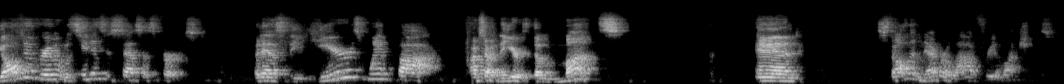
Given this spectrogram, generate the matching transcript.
Yalta Agreement was seen as successes first. But as the years went by, I'm sorry, the years, the months, and Stalin never allowed free elections.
